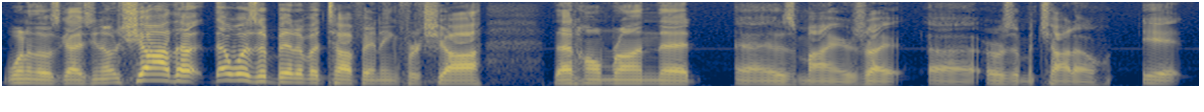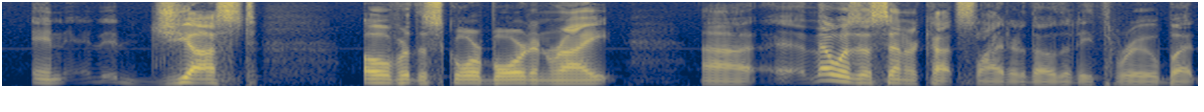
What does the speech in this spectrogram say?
one of those guys, you know, Shaw, that, that was a bit of a tough inning for Shaw. That home run that uh, it was Myers, right? Uh, or was it Machado? It in just over the scoreboard and right. Uh, that was a center cut slider though that he threw, but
